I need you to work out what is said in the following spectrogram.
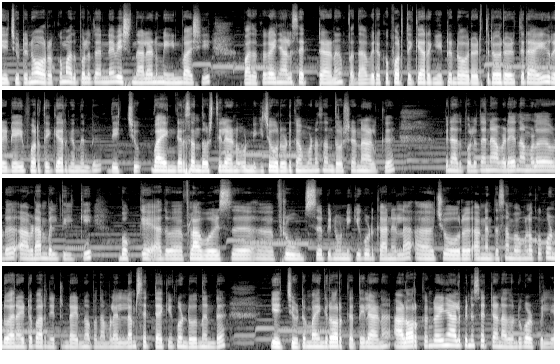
ചേച്ചൂട്ടിനും ഉറക്കം. അതുപോലെ തന്നെ വിശന്നാലാണ് മെയിൻ വാശി. അപ്പോൾ അതൊക്കെ കഴിഞ്ഞ ആൾ സെറ്റാണ് അപ്പോൾ അതാ അവരൊക്കെ പുറത്തേക്ക് ഇറങ്ങിയിട്ടുണ്ട്. ഓരോരുത്തർ ഓരോരുത്തരായി റെഡിയായി പുറത്തേക്ക് ഇറങ്ങുന്നുണ്ട്. ദിച്ചു ഭയങ്കര സന്തോഷത്തിലാണ്. ഉണ്ണിക്ക് ചോറ് കൊടുക്കാൻ പോണ സന്തോഷമാണ് ആൾക്ക്. പിന്നെ അതുപോലെ തന്നെ അവിടെ നമ്മളോട് അവിടെ അമ്പലത്തിലേക്ക് ബൊക്കെ അത് ഫ്ലവേഴ്സ് ഫ്രൂട്ട്സ് പിന്നെ ഉണ്ണിക്ക് കൊടുക്കാനുള്ള ചോറ് അങ്ങനത്തെ സംഭവങ്ങളൊക്കെ കൊണ്ടുപോകാനായിട്ട് പറഞ്ഞിട്ടുണ്ടായിരുന്നു. അപ്പോൾ നമ്മളെല്ലാം സെറ്റാക്കി കൊണ്ടുപോകുന്നുണ്ട് യച്ചൂട്ടും ഭയങ്കര ഉറക്കത്തിലാണ്. ആൾ ഉറക്കം കഴിഞ്ഞ ആൾ പിന്നെ സെറ്റാണ് അതുകൊണ്ട് കുഴപ്പമില്ല.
